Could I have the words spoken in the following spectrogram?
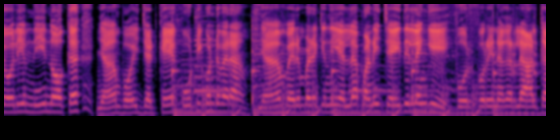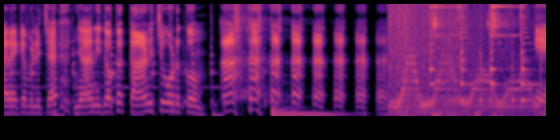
ജോലിയും നീ നോക്ക്. ഞാൻ പോയി ജഡ്കയെ കൂട്ടിക്കൊണ്ടുവരാം. ഞാൻ വരുമ്പോഴേക്ക് നീ എല്ലാ പണി ചെയ്തില്ലെങ്കിൽ ഫുർഫുറി നഗറിലെ ആൾക്കാരെയൊക്കെ വിളിച്ച് ഞാൻ ഇതൊക്കെ കാണിച്ചു കൊടുക്കും. ഏ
